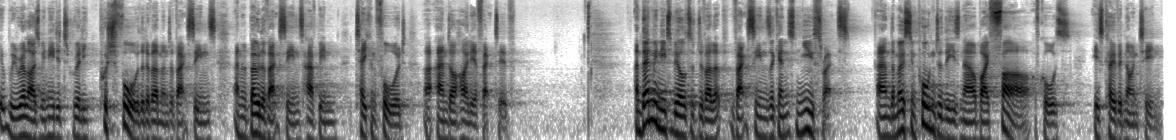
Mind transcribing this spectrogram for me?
we realized we needed to really push forward the development of vaccines, and Ebola vaccines have been taken forward uh, and are highly effective. And then we need to be able to develop vaccines against new threats. And the most important of these now, by far, of course, is COVID 19.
